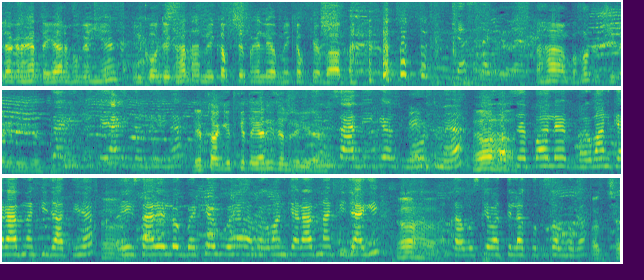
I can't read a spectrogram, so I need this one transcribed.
लग रहा है तैयार हो गई हैं। इनको देखा था मेकअप से पहले और मेकअप के बाद। कैसे लग रहा है? हाँ बहुत अच्छी लग रही है। शादी की तैयारी चल रही है? देवता गीत की तैयारी चल रही है। शादी के मुहूर्त में हाँ, हाँ। सबसे पहले भगवान की आराधना की जाती है। हाँ। यही सारे लोग बैठे हुए हैं भगवान की आराधना की जाएगी। तब उसके बाद तिलक उत्सव होगा। अच्छा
